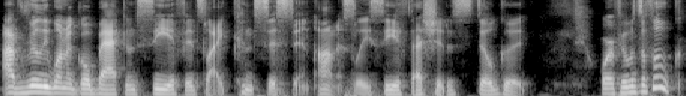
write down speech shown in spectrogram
I really want to go back and see if it's like consistent, honestly, see if that shit is still good or if it was a fluke.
